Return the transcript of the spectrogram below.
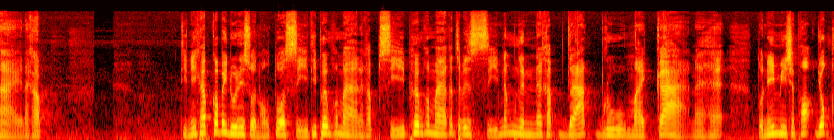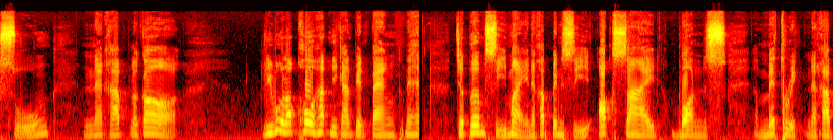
High นะครับ ทีนี้ครับก็ไปดูในส่วนของตัวสีที่เพิ่มเข้ามานะครับ สีเพิ่มเข้ามาก็จะเป็นสีน้ำเงินนะครับ Dark Blue Mica นะฮะ ตัวนี้มีเฉพาะยกสูงนะครับ แล้วก็ r e v o l o c o ฮะมีการเปลี่ยนแปลงนะฮะ จะเพิ่มสีใหม่นะครับ เป็นสี Oxide Bonds Metric นะครับ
